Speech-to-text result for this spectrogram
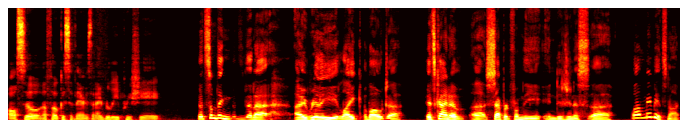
also a focus of theirs that I really appreciate. That's something that I I really like about. Uh, it's kind of uh, separate from the indigenous. Uh, well, maybe it's not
